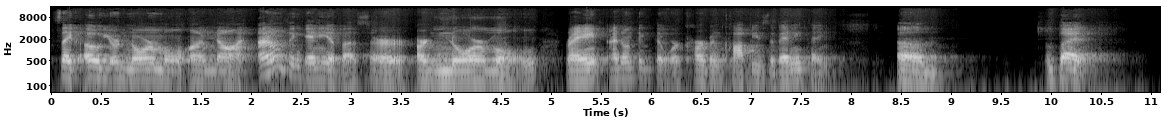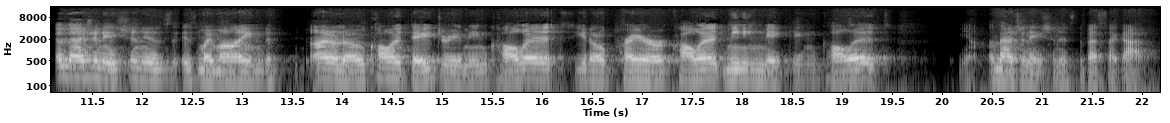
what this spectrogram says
It's like, oh, you're normal, I'm not. I don't think any of us are are normal, right? I don't think that we're carbon copies of anything. Um, but imagination is is my mind I don't know, call it daydreaming, call it, you know, prayer, call it meaning making, call it, yeah, imagination is the best I got.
